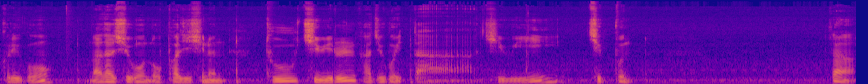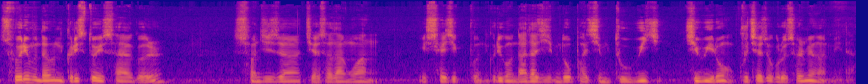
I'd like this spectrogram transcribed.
그리고 낮아지고 높아지시는 두 지위를 가지고 있다. 지위, 직분. 자, 소요리 문답은 그리스도의 사역을 선지자, 제사장, 왕 이 세 직분 그리고 낮아지심, 높아지심 두 위, 지위로 구체적으로 설명합니다.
